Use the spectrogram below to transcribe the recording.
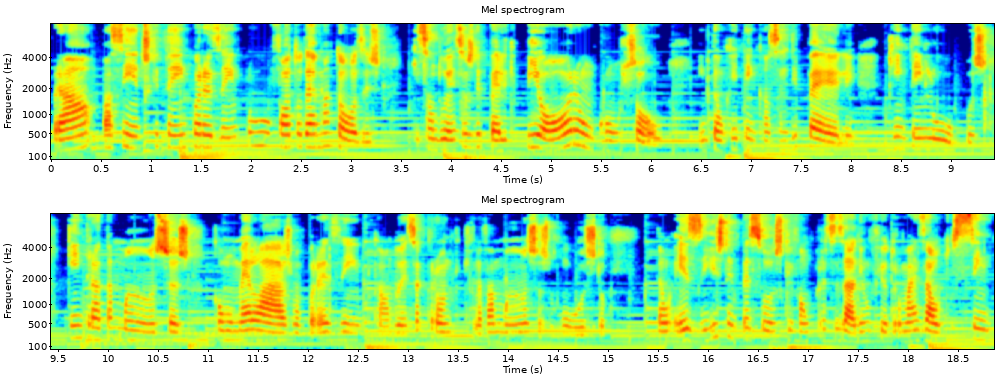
Para pacientes que têm, por exemplo, fotodermatoses, que são doenças de pele que pioram com o sol. Então, quem tem câncer de pele, quem tem lúpus, quem trata manchas, como melasma, por exemplo, que é uma doença crônica que leva manchas no rosto. Então, existem pessoas que vão precisar de um filtro mais alto, sim,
